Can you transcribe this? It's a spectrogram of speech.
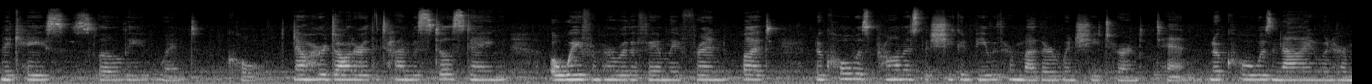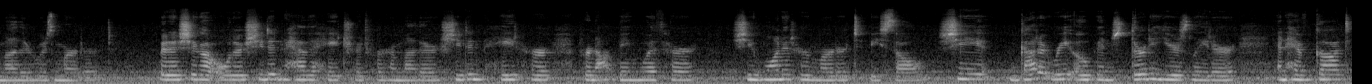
And the case slowly went cold. Now her daughter at the time was still staying away from her with a family friend, but Nicole was promised that she could be with her mother when she turned 10. Nicole was 9 when her mother was murdered. But as she got older, she didn't have a hatred for her mother. She didn't hate her for not being with her. She wanted her murder to be solved. She got it reopened 30 years later and have got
